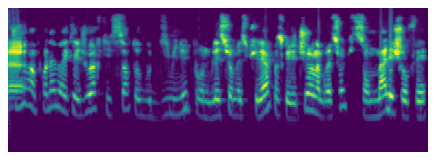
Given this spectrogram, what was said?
Euh. toujours un problème avec les joueurs qui sortent au bout de 10 minutes pour une blessure musculaire parce que j'ai toujours l'impression qu'ils sont mal échauffés.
